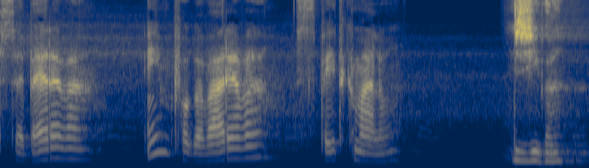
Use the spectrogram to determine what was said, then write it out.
Se bereva in pogovarjava spet k malu. Živa.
